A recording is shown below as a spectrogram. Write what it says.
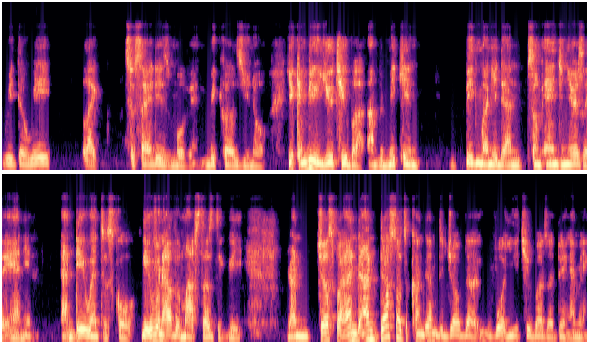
with the way like society is moving because you know you can be a YouTuber and be making big money than some engineers are earning, and they went to school. They even have a master's degree, and just by and and that's not to condemn the job that what YouTubers are doing. I mean,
